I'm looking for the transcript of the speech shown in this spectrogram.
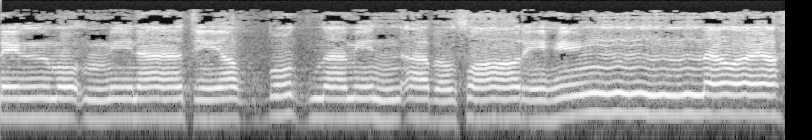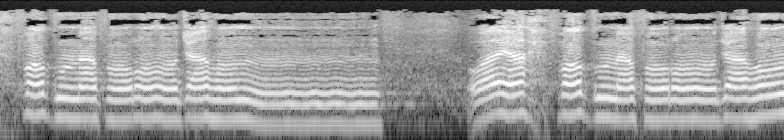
للمؤمنات يغضضن من أبصارهن ويحفظن ويحفظن فروجهن ويحفظن فروجهن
